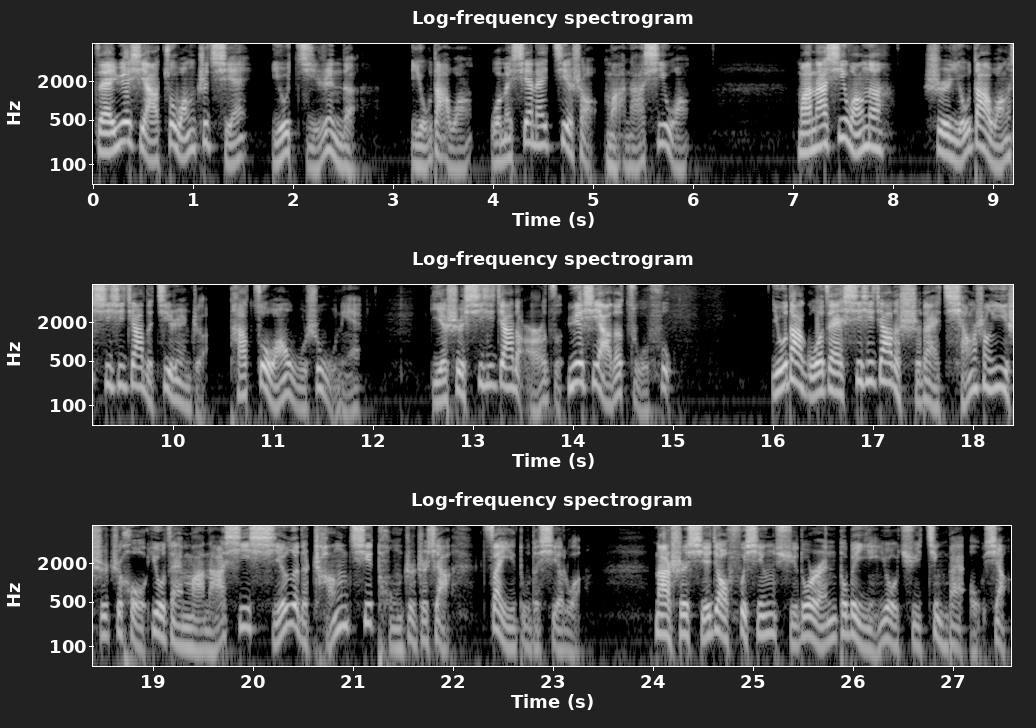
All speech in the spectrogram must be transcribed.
在约西亚做王之前，有几任的犹大王。我们先来介绍马拿西王。马拿西王呢是犹大王西西家的继任者，他做王五十五年，也是西西家的儿子约西亚的祖父。犹大国在西西家的时代强盛一时之后，又在马拿西邪恶的长期统治之下再一度的陷落。那时邪教复兴，许多人都被引诱去敬拜偶像。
